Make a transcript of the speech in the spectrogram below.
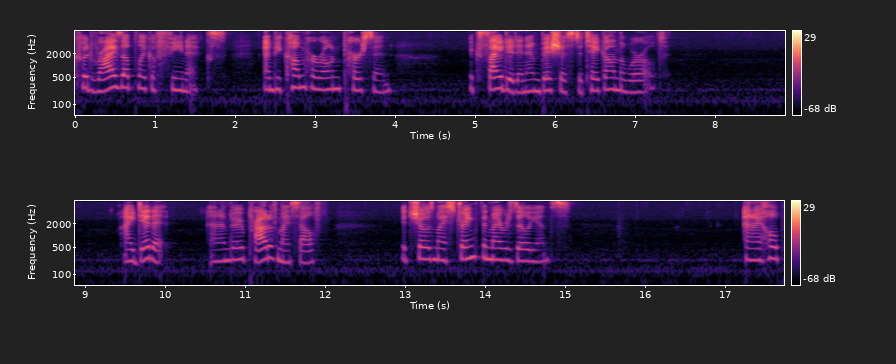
could rise up like a phoenix and become her own person, excited and ambitious to take on the world. I did it, and I'm very proud of myself. It shows my strength and my resilience. And I hope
